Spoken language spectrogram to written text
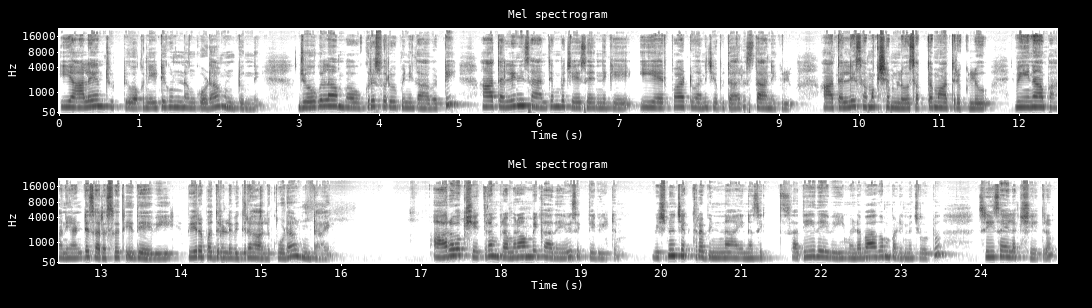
ఈ ఆలయం చుట్టూ ఒక నీటిగుండం కూడా ఉంటుంది. జోగులాంబ ఉగ్రస్వరూపిణి కాబట్టి ఆ తల్లిని శాంతింపచేసేందుకే ఈ ఏర్పాటు అని చెబుతారు స్థానికులు. ఆ తల్లి సమక్షంలో సప్తమాతృకులు వీణాపాని అంటే సరస్వతీదేవి వీరభద్రుల విగ్రహాలు కూడా ఉంటాయి. ఆరవ క్షేత్రం భ్రమరాంబికాదేవి శక్తిపీఠం. విష్ణు చక్ర భిన్న అయిన సతీదేవి మెడభాగం పడిన చోటు శ్రీశైల క్షేత్రం.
